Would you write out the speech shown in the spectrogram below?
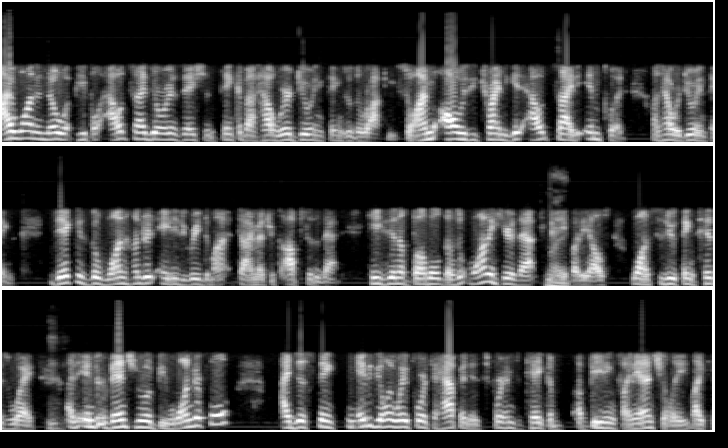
I want to know what people outside the organization think about how we're doing things with the Rockies. So I'm always trying to get outside input on how we're doing things. Dick is the 180 degree diametric opposite of that. He's in a bubble, doesn't want to hear that from right. anybody else, wants to do things his way. An intervention would be wonderful. I just think maybe the only way for it to happen is for him to take a, a beating financially, like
